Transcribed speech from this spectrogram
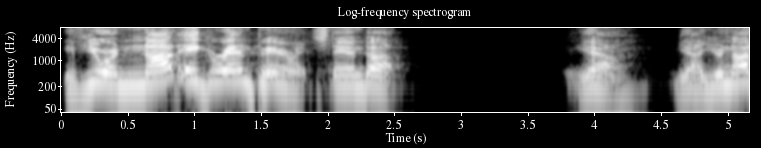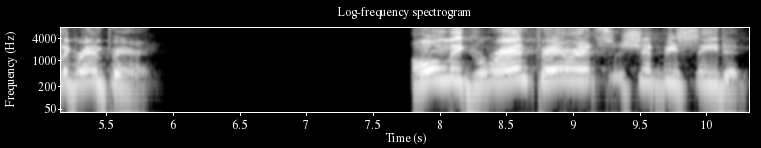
If you are not a grandparent, stand up. Yeah, yeah, you're not a grandparent. Only grandparents should be seated.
